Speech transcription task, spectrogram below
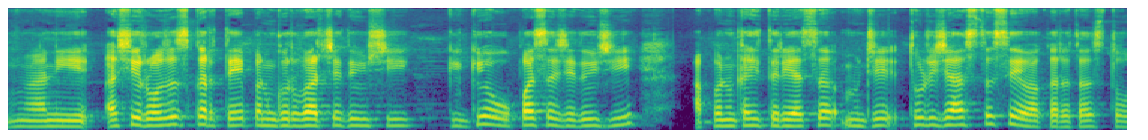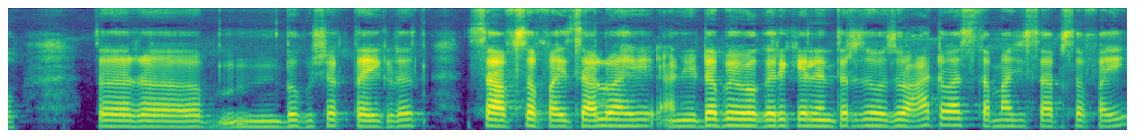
आणि अशी रोजच करते पण गुरुवारच्या दिवशी किंवा उपवासाच्या दिवशी आपण काहीतरी असं म्हणजे थोडी जास्त सेवा करत असतो. तर बघू शकता इकडं साफसफाई चालू आहे आणि डबे वगैरे केल्यानंतर जवळजवळ आठ वाजता माझी साफसफाई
